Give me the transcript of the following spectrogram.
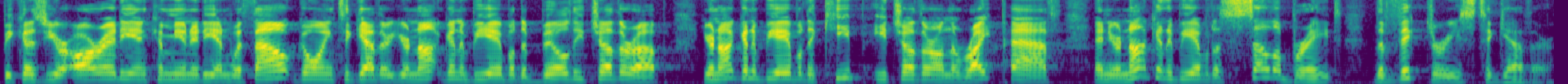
because you're already in community. And without going together, you're not going to be able to build each other up. You're not going to be able to keep each other on the right path. And you're not going to be able to celebrate the victories together.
